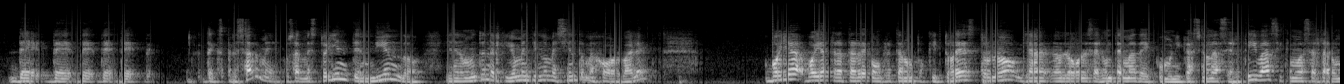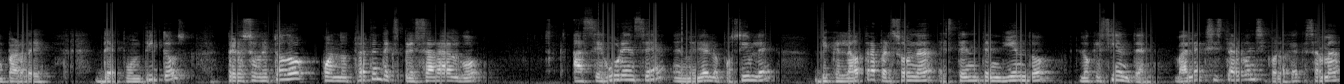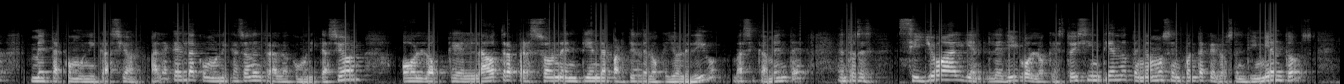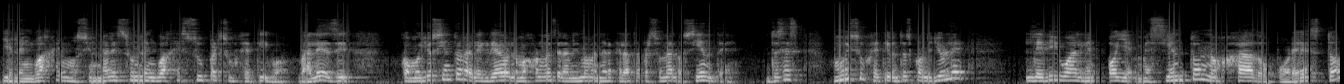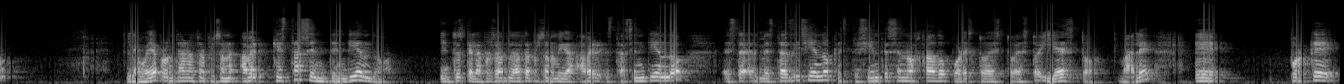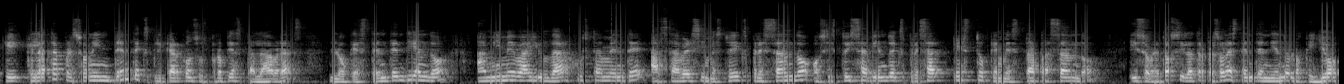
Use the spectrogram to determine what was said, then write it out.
de, de, de, de expresarme. O sea, me estoy entendiendo y en el momento en el que yo me entiendo me siento mejor, ¿vale? Voy a, voy a tratar de concretar un poquito esto, ¿no? Ya luego les haré un tema de comunicación asertiva, así que voy a saltar un par de, de puntitos, pero sobre todo cuando traten de expresar algo, asegúrense, en medida de lo posible, de que la otra persona esté entendiendo lo que sienten, ¿vale? Existe algo en psicología que se llama metacomunicación, ¿vale? Que es la comunicación entre la comunicación o lo que la otra persona entiende a partir de lo que yo le digo, básicamente. Entonces, si yo a alguien le digo lo que estoy sintiendo, tengamos en cuenta que los sentimientos y el lenguaje emocional es un lenguaje súper subjetivo, ¿vale? Es decir, como yo siento la alegría, a lo mejor no es de la misma manera que la otra persona lo siente. Entonces, muy subjetivo. Entonces, cuando yo le, le digo a alguien, oye, me siento enojado por esto, le voy a preguntar a la otra persona, a ver, ¿qué estás entendiendo? Y entonces que la, persona, la otra persona me diga, a ver, ¿estás sintiendo? me estás diciendo que te sientes enojado por esto, esto, esto y esto, ¿vale? Eh, ¿Por qué? Que, que la otra persona intente explicar con sus propias palabras lo que está entendiendo, a mí me va a ayudar justamente a saber si me estoy expresando o si estoy sabiendo expresar esto que me está pasando y sobre todo si la otra persona está entendiendo lo que yo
